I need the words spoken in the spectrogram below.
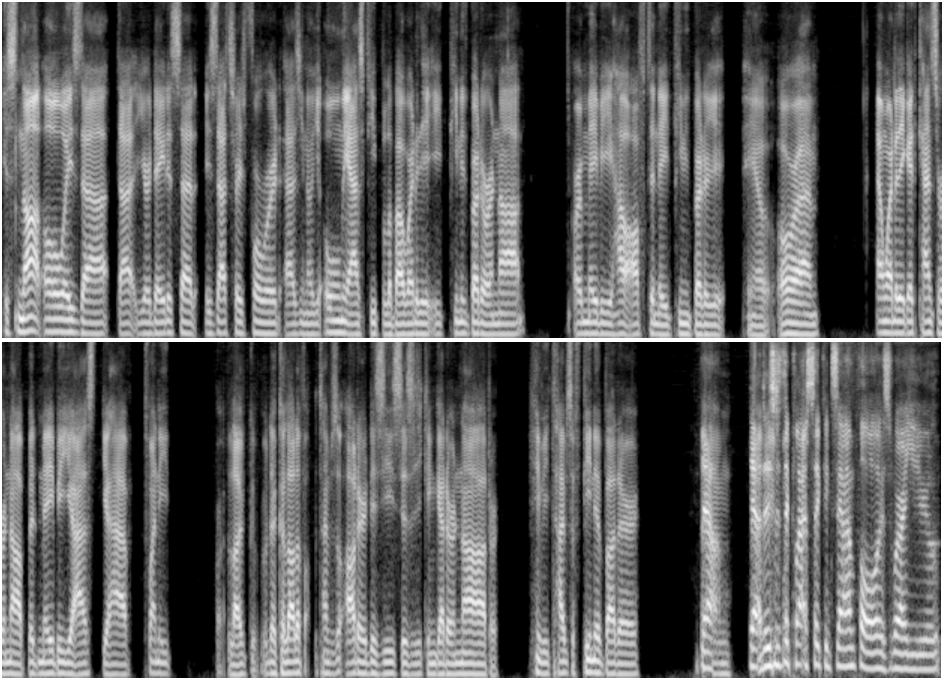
it's not always that that your data set is that straightforward as you know you only ask people about whether they eat peanut butter or not or maybe how often they eat peanut butter you, know or um and whether they get cancer or not but maybe you ask you have 20 like like a lot of times other diseases you can get or not or maybe types of peanut butter Yeah. um, Yeah, this is the classic example is where you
